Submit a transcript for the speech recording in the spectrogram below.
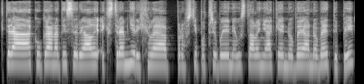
která kouká na ty seriály extrémně rychle a prostě potřebuje neustále nějaké nové a nové typy.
